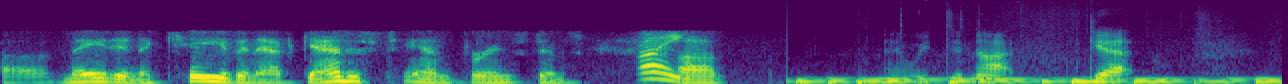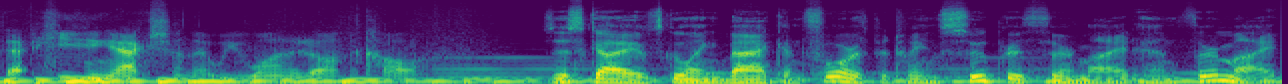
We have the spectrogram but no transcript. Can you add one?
uh, made in a cave in Afghanistan, for instance. Right. Uh, and we did not get that heating action that we wanted on the column. This guy is going back and forth between super thermite and thermite.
